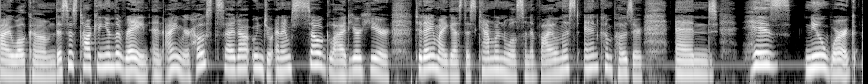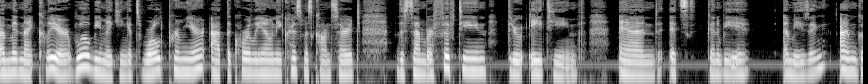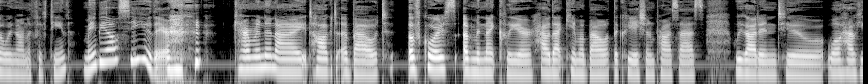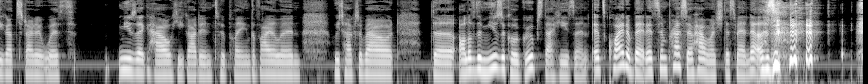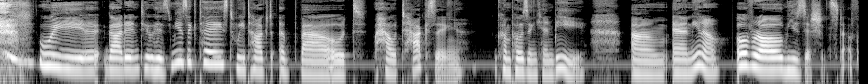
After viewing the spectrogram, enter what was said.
hi, welcome. This is Talking in the Rain, and I am your host, Saida Unjo, and I'm so glad you're here. Today, my guest is Cameron Wilson, a violinist and composer, and his new work, A Midnight Clear, will be making its world premiere at the Chor Leoni Christmas concert December 15th through 18th, and it's going to be amazing. I'm going on the 15th. Maybe I'll see you there. Cameron and I talked about, of course, A Midnight Clear, how that came about, the creation process. We got into, well, how he got started with music, how he got into playing the violin. We talked about the all of the musical groups that he's in. It's quite a bit. It's impressive how much this man does. we got into his music taste. We talked about how taxing composing can be. Um, and, you know, overall musician stuff.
